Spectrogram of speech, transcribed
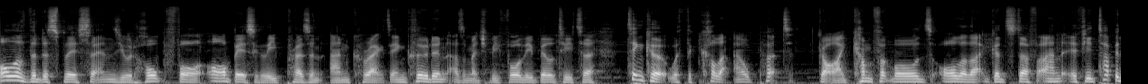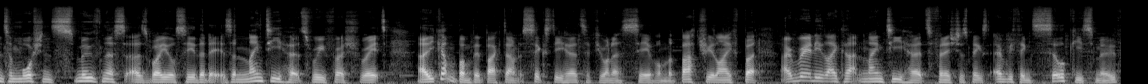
All of the display settings you would hope for are basically present and correct, including, as I mentioned before, the ability to tinker with the color output got like comfort modes, all of that good stuff. And if you tap into motion smoothness as well, you'll see that it is a 90 hertz refresh rate. Uh, you can bump it back down to 60 hertz if you want to save on the battery life, but I really like that 90 hertz finish, just makes everything silky smooth.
